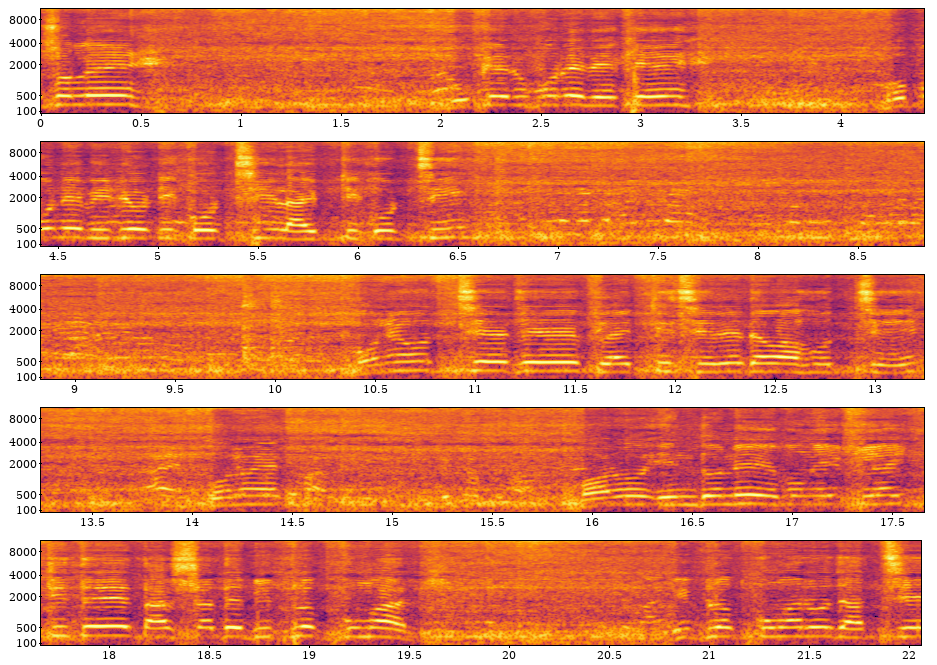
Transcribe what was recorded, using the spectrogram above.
আসলে বুকের উপরে রেখে গোপনে ভিডিওটি করছি, লাইভটি করছি। মনে হচ্ছে যে ফ্লাইটটি ছেড়ে দেওয়া হচ্ছে। কোনো এক বড় ইন্ধনে এবং এই ফ্লাইটটিতে তার সাথে বিপ্লব কুমার, বিপ্লব কুমারও যাচ্ছে।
